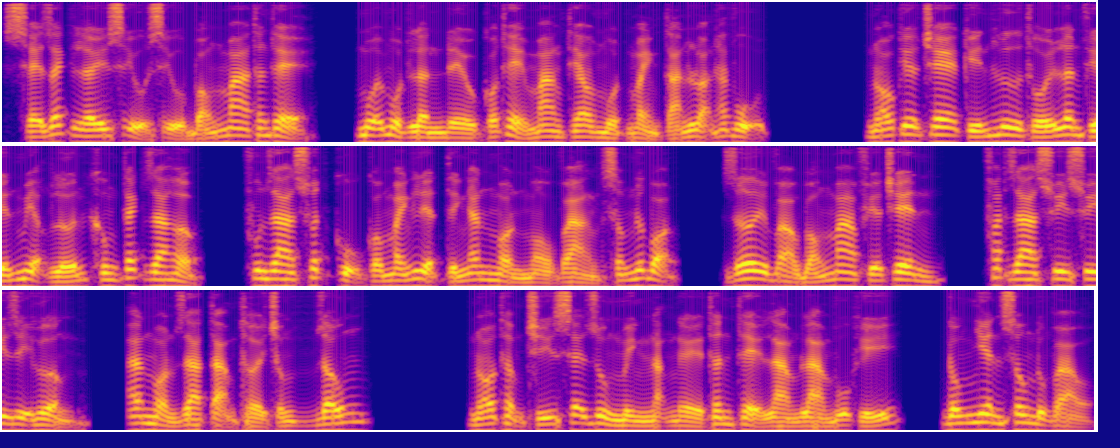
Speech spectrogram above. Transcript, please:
sẽ rách lấy xỉu xỉu bóng ma thân thể, mỗi một lần đều có thể mang theo một mảnh tán loạn hát vụ. Nó kia che kín hư thối lân phiến miệng lớn không tách ra hợp, phun ra xuất cụ có mánh liệt tính ăn mòn màu vàng xâm nước bọt, rơi vào bóng ma phía trên, phát ra suy suy dị hưởng, ăn mòn ra tạm thời trống rỗng. Nó thậm chí sẽ dùng mình nặng nghề thân thể làm làm vũ khí đông nhiên xông đục vào,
